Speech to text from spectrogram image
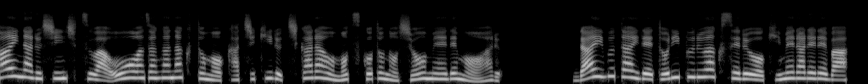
ファイナル進出は大技がなくとも勝ち切る力を持つことの証明でもある。大舞台でトリプルアクセルを決められれば、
